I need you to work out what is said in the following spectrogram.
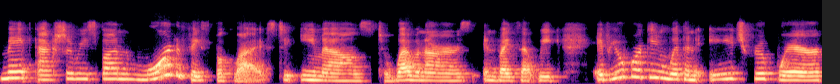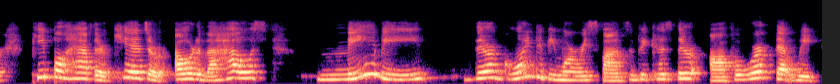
may actually respond more to Facebook Lives, to emails, to webinars, invites that week. If you're working with an age group where people have their kids or out of the house, maybe they're going to be more responsive because they're off of work that week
